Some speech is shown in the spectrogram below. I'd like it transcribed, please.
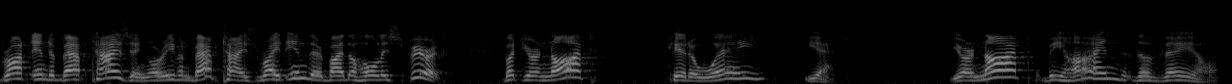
Brought into baptizing or even baptized right in there by the Holy Spirit. But you're not hid away yet. You're not behind the veil.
